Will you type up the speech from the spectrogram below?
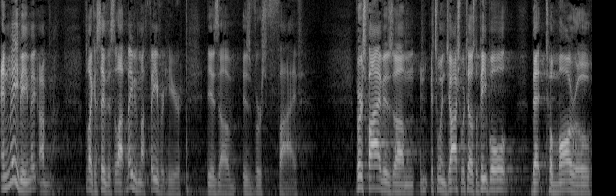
And maybe, maybe I feel like I say this a lot, maybe my favorite here is, uh, is verse 5. Verse 5 is um, it's when Joshua tells the people that tomorrow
